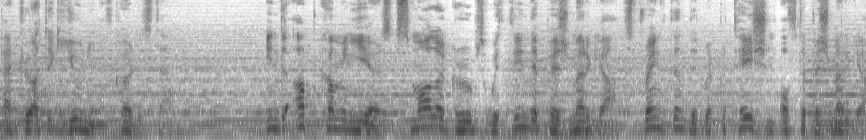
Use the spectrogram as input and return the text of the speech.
Patriotic Union of Kurdistan. In the upcoming years, smaller groups within the Peshmerga strengthened the reputation of the Peshmerga.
